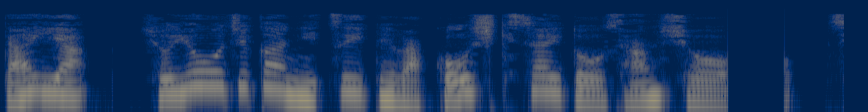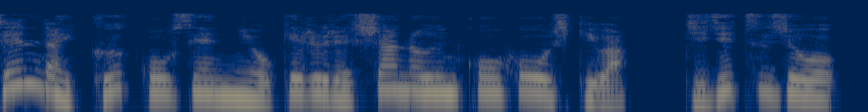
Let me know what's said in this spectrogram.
ダイヤ、所要時間については公式サイトを参照。仙台空港線における列車の運行方式は、事実上、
